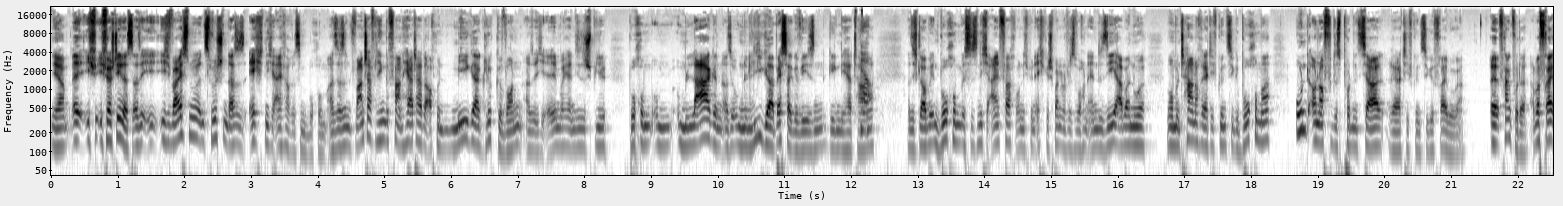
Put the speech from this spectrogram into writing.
Ja, äh, ich, ich verstehe das. Also ich, ich, weiß nur inzwischen, dass es echt nicht einfach ist in Bochum. Also da sind Mannschaften hingefahren. Hertha hat auch mit mega Glück gewonnen. Also ich erinnere mich an dieses Spiel. Bochum um, um Lagen, also um eine Liga besser gewesen gegen die Hertha. Ja. Also ich glaube, in Bochum ist es nicht einfach und ich bin echt gespannt auf das Wochenende. Sehe aber nur momentan noch relativ günstige Bochumer und auch noch für das Potenzial relativ günstige Freiburger. Äh, Frankfurter. Aber Frei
